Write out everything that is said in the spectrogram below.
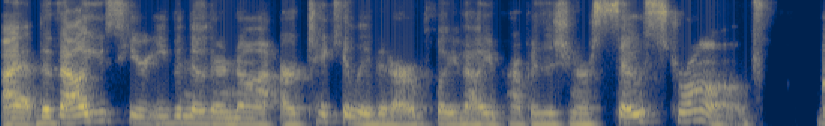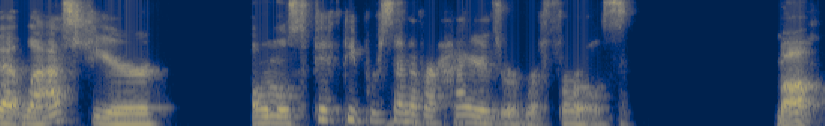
the values here, even though they're not articulated, our employee value proposition are so strong that last year, almost 50% of our hires were referrals. Wow.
